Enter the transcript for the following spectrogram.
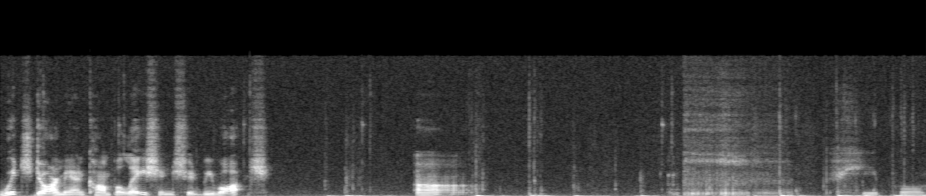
Which Dhar Mann compilation should we watch? Uh people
